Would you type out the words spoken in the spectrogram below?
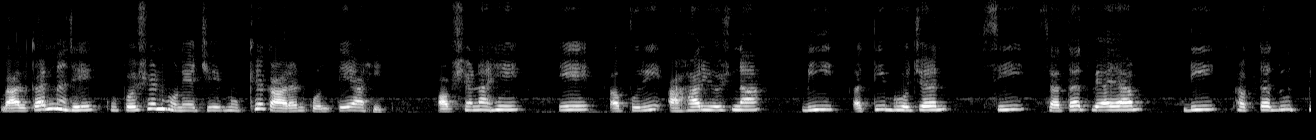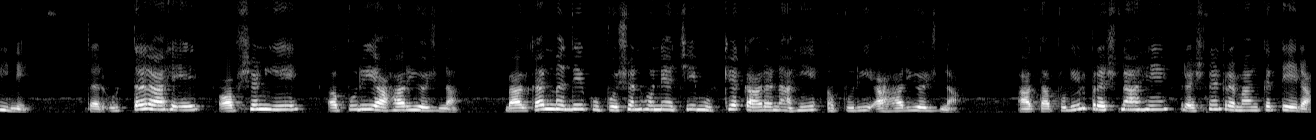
बालकांमध्ये कुपोषण होण्याचे मुख्य कारण कोणते आहे? ऑप्शन आहे ए अपुरी आहार योजना बी अतिभोजन सी सतत व्यायाम डी फक्त दूध पिणे. तर उत्तर आहे ऑप्शन ए अपुरी आहार योजना. बालकांमध्ये कुपोषण होण्याचे मुख्य कारण आहे अपुरी आहार योजना. आता पुढील प्रश्न आहे प्रश्न क्रमांक तेरा.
